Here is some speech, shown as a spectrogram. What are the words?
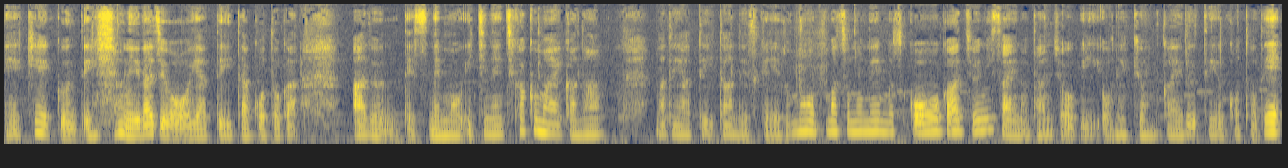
えー、K 君って一緒にラジオをやっていたことがあるんですねもう1年近く前かなまでやっていたんですけれども、まあ、そのね息子が12歳の誕生日をね今日迎えるっていうことで、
